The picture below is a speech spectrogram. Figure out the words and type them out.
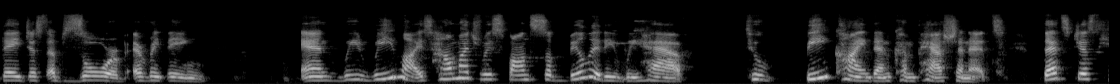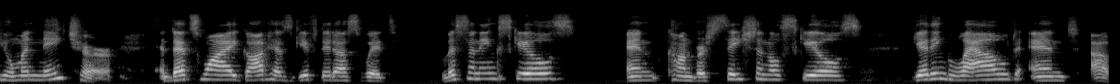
they just absorb everything. And we realize how much responsibility we have to be kind and compassionate. That's just human nature. And that's why god has gifted us with listening skills and conversational skills getting loud and uh,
